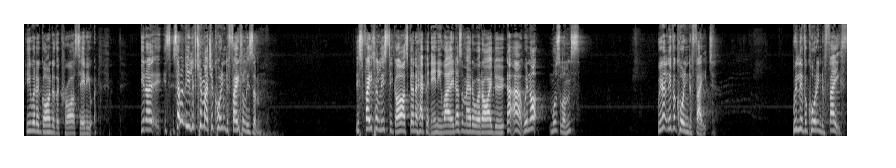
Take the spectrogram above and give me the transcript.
he would have gone to the cross anyway. You know, some of you live too much according to fatalism. This fatalistic, oh, it's going to happen anyway. It doesn't matter what I do. uh we're not Muslims. We don't live according to fate. We live according to faith.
